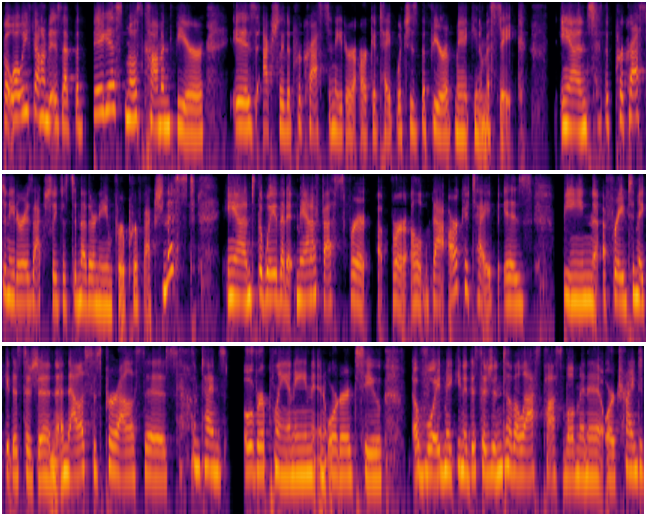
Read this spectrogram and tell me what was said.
But what we found is that the biggest, most common fear is actually the procrastinator archetype, which is the fear of making a mistake. And the procrastinator is actually just another name for perfectionist. And the way that it manifests for for that archetype is being afraid to make a decision, analysis paralysis, sometimes over planning in order to avoid making a decision till the last possible minute or trying to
